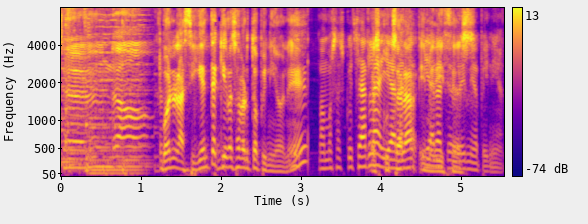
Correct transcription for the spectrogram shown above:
turned on. Bueno, la siguiente quiero saber tu opinión, ¿eh? Vamos a escucharla, y Escúchala ahora, te- y y me ahora te doy mi opinión.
